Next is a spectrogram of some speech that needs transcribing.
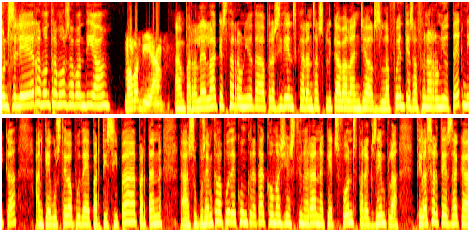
Conseller Ramon Tremosa, bon dia. Molt bon dia. En paral·lel a aquesta reunió de presidents que ara ens explicava l'Àngels Lafuentes, va fer una reunió tècnica en què vostè va poder participar. Per tant, eh, suposem que va poder concretar com es gestionaran aquests fons. Per exemple, té la certesa que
